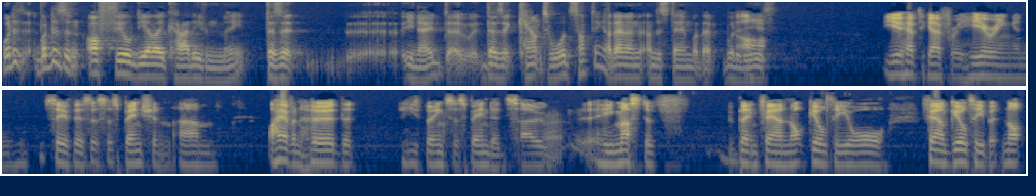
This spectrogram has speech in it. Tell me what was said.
What is what does an off-field yellow card even mean? Does it, uh, you know, does it count towards something? I don't understand what that what it is. Oh. you have to go for a hearing and see if there's a suspension. Um, I haven't heard that he's being suspended, so he must have been found not guilty or found guilty but not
